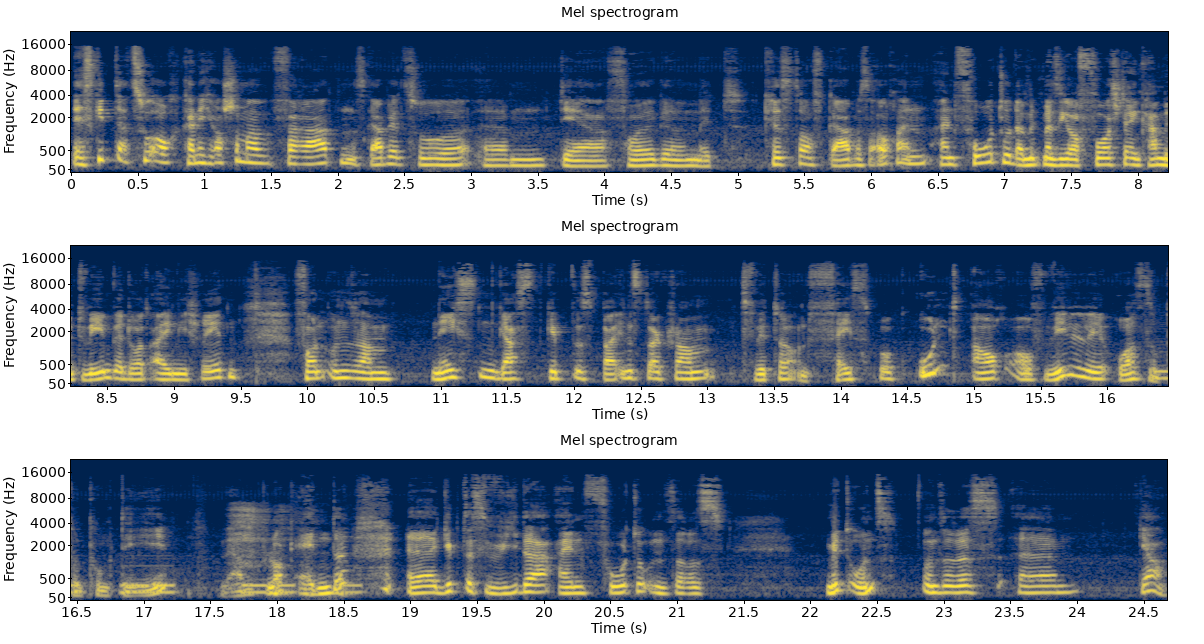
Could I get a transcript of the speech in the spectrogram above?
Es gibt dazu auch, kann ich auch schon mal verraten, es gab ja zu ähm, der Folge mit Christoph, gab es auch ein, ein Foto, damit man sich auch vorstellen kann, mit wem wir dort eigentlich reden. Von unserem nächsten Gast gibt es bei Instagram, Twitter und Facebook und auch auf www.ohrsuppe.de, Werbeblog Ende, äh, gibt es wieder ein Foto unseres, mit uns, unseres, ähm, ja,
